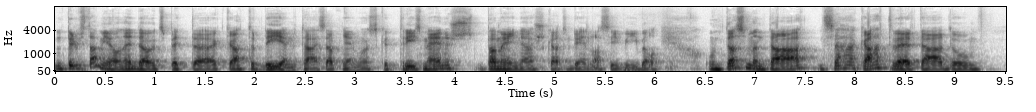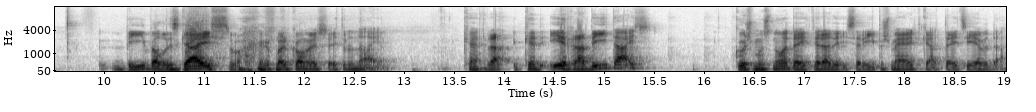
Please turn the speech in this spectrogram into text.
nu, pirms tam jau nedaudz, bet uh, katru dienu tā es apņēmos, ka trīs mēnešus pamēģināšu katru dienu lasīt Bībeli. Un tas man tā sāka atvērt tādu Bībeles gaismu, par ko mēs šeit runājam. Ka, kad ir radītājs, kurš mums noteikti radīs ar īpašu mērķi, kā teica ievadā.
